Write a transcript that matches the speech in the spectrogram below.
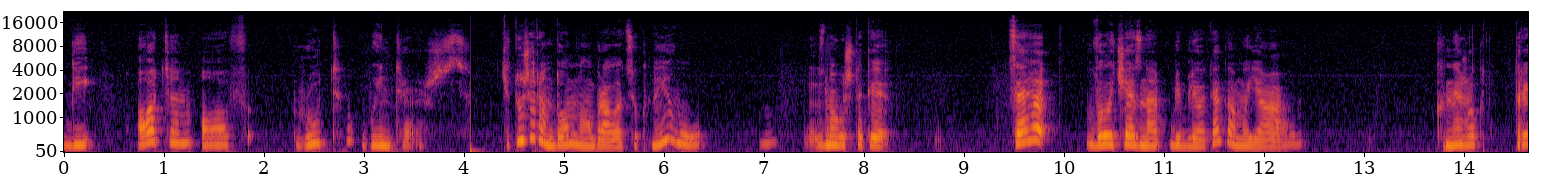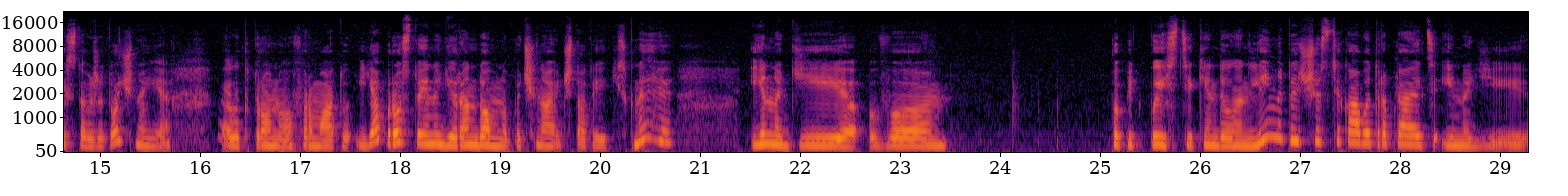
The Autumn of Ruth Winters. Я дуже рандомно обрала цю книгу. Знову ж таки, це величезна бібліотека, моя книжок 300 вже точно є. електронного формату. І я просто іноді рандомно починаю читати якісь книги, іноді в по підписці Kindle Unlimited щось цікаве трапляється, іноді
